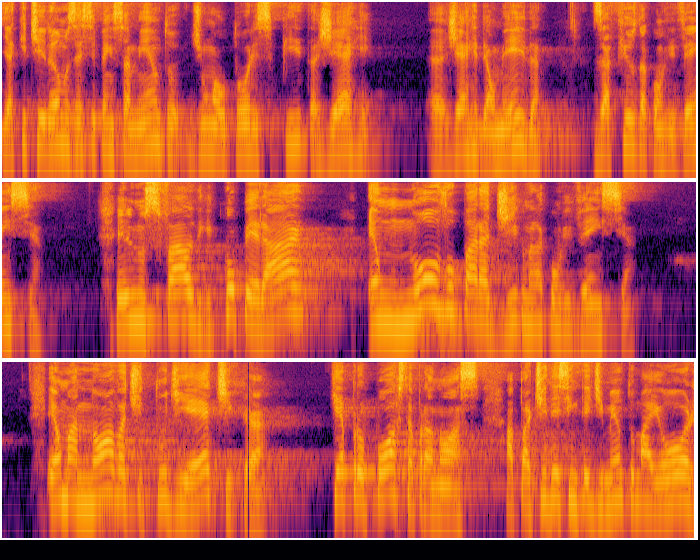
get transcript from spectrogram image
e aqui tiramos esse pensamento de um autor espírita, Gerry, eh, de Almeida, Desafios da Convivência. Ele nos fala de que cooperar é um novo paradigma na convivência. É uma nova atitude ética que é proposta para nós a partir desse entendimento maior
